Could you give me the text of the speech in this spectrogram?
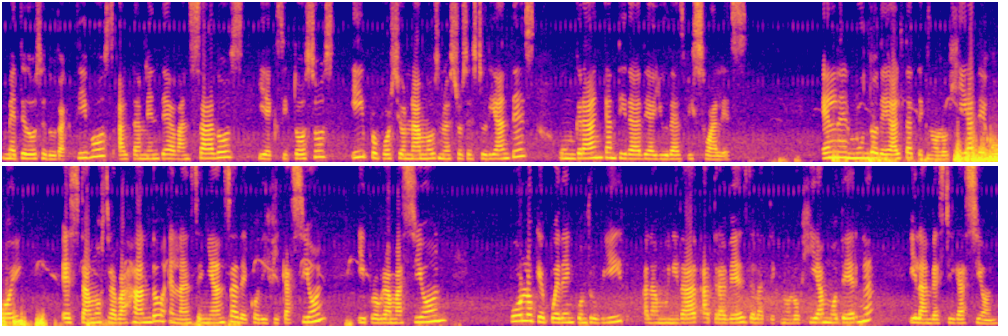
métodos educativos altamente avanzados y exitosos y proporcionamos a nuestros estudiantes una gran cantidad de ayudas visuales. En el mundo de alta tecnología de hoy, estamos trabajando en la enseñanza de codificación y programación, por lo que pueden contribuir a la humanidad a través de la tecnología moderna y la investigación.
